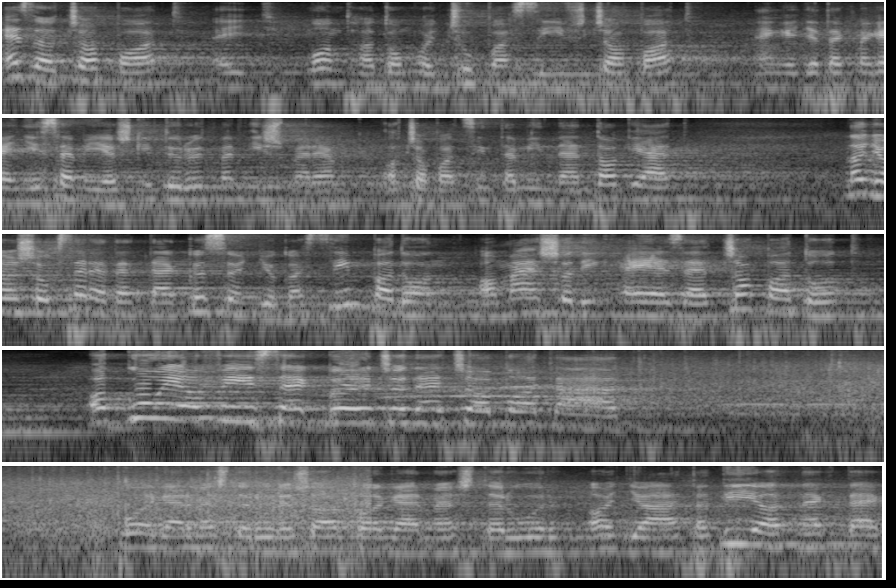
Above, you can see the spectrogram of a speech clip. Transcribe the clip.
Ez a csapat egy, mondhatom, hogy csupa szív csapat. Engedjetek meg ennyi személyes kitörőt, mert ismerem a csapat szinte minden tagját. Nagyon sok szeretettel köszöntjük a színpadon a második helyezett csapatot, a Gólyafészek bölcsöde csapatát. Polgármester úr és alpolgármester úr adja át a díjat nektek.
